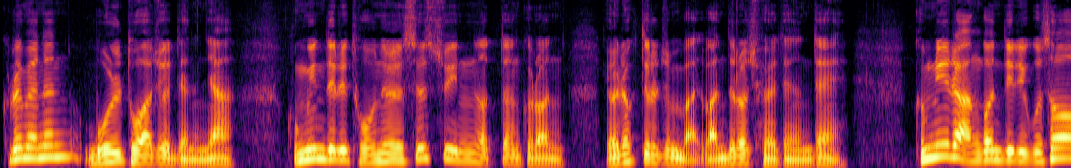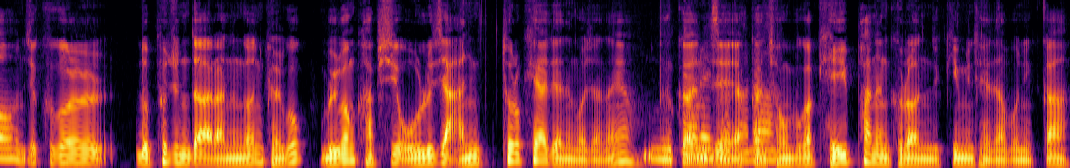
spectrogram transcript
그러면은 뭘 도와줘야 되느냐? 국민들이 돈을 쓸 수 있는 어떤 그런 여력들을 좀 마- 만들어 줘야 되는데 금리를 안 건드리고서 이제 그걸 높여준다라는 건 결국 물건 값이 오르지 않도록 해야 되는 거잖아요. 그러니까 이제 잡아라. 약간 정부가 개입하는 그런 느낌이 되다 보니까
